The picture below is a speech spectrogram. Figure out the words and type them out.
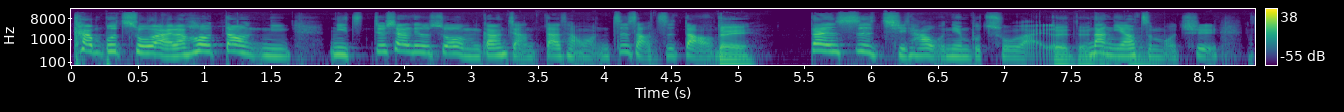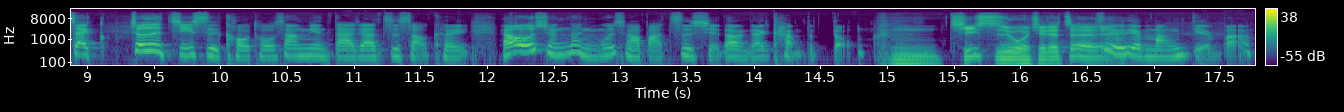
看不出来。然后到你你就像例如说我们刚刚讲大肠网，你至少知道对。但是其他我念不出来了，对对，对，那你要怎么去？在就是即使口头上面大家至少可以，然后我选，那你为什么要把字写到人家看不懂？嗯，其实我觉得这这有点盲点吧，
